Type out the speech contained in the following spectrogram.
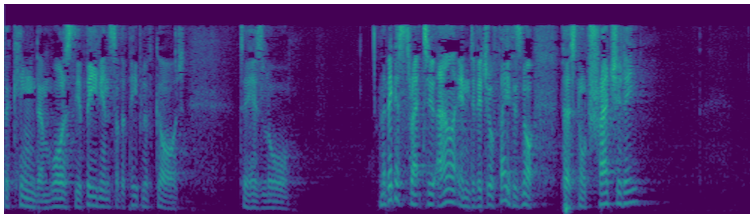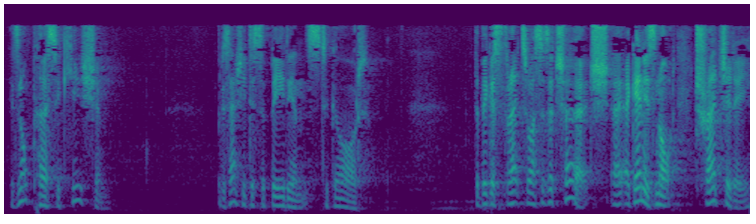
the kingdom was the obedience of the people of God to his law. And the biggest threat to our individual faith is not personal tragedy, it's not persecution, but it's actually disobedience to God. The biggest threat to us as a church, again, is not tragedy,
